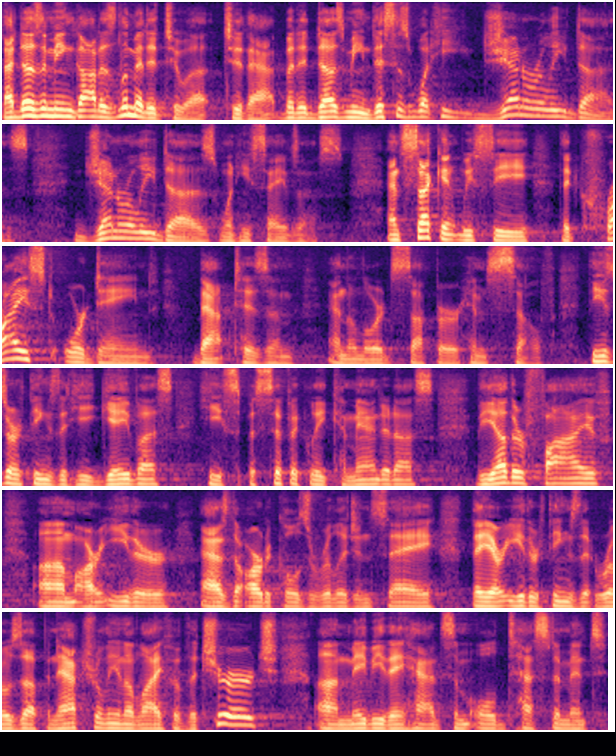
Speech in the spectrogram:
That doesn't mean God is limited to, uh, to that, but it does mean this is what he generally does, generally does when he saves us. And second, we see that Christ ordained baptism and the Lord's Supper himself. These are things that he gave us, he specifically commanded us. The other five um, are either, as the articles of religion say, they are either things that rose up naturally in the life of the church. Um, maybe they had some Old Testament,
